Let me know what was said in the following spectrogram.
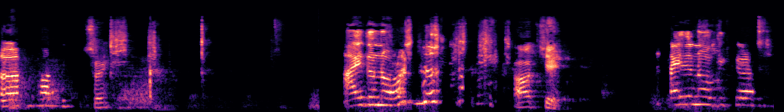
Uh, sorry I don't know. okay I don't know because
